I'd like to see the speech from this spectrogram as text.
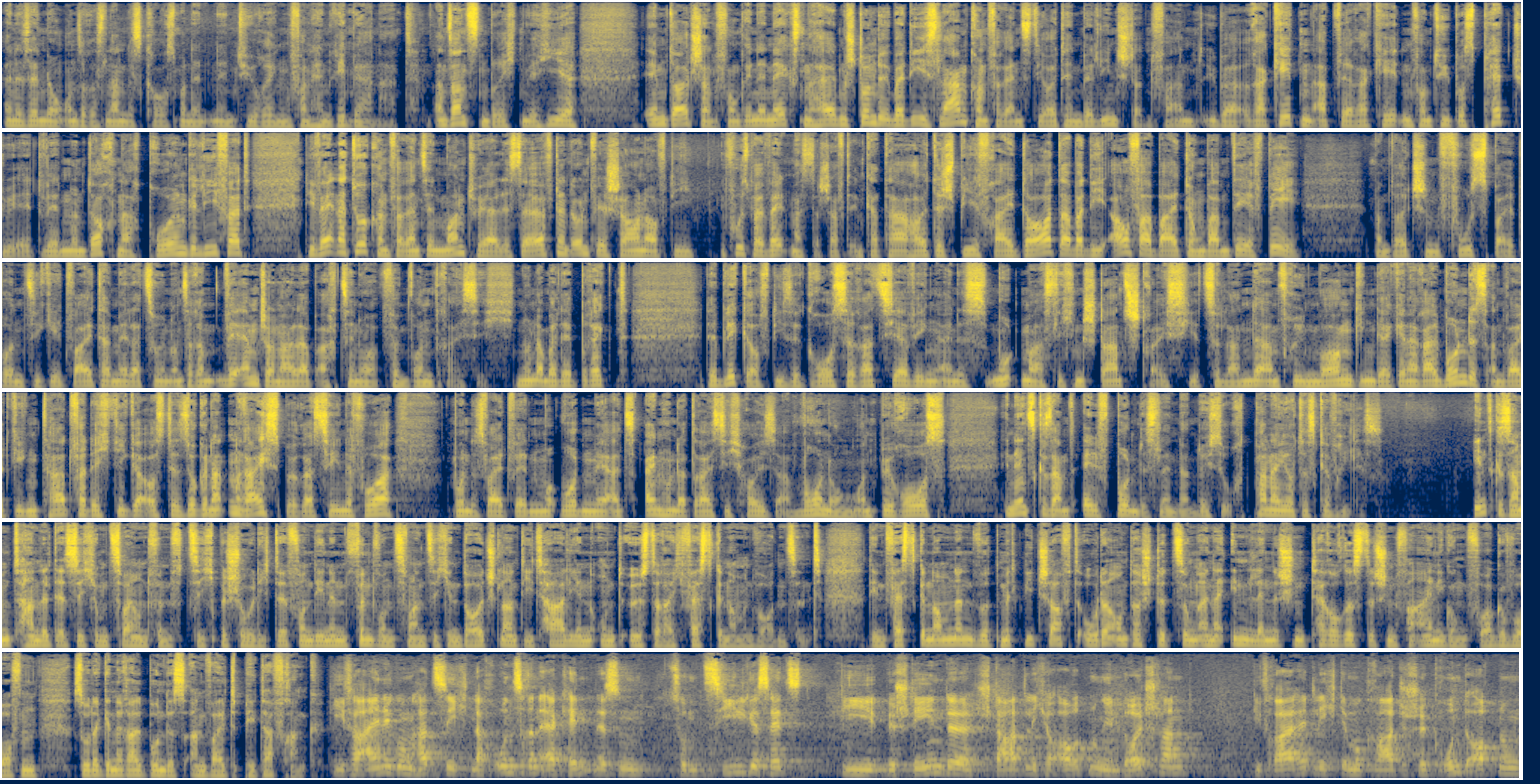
eine Sendung unseres Landeskorrespondenten in Thüringen von Henry Bernhard. Ansonsten berichten wir hier im Deutschlandfunk in der nächsten halben Stunde über die Islamkonferenz, die heute in Berlin stattfand. Über Raketenabwehrraketen vom Typus Patriot werden nun doch nach Polen geliefert. Die Weltnaturkonferenz in Montreal ist eröffnet und wir schauen auf die Fußball-Weltmeisterschaft in Katar. Heute spielfrei dort, aber die Aufarbeitung beim DFB beim Deutschen Fußballbund. Sie geht weiter. Mehr dazu in unserem WM-Journal ab 18.35 Uhr. Nun aber der Brekt. Der Blick auf diese große Razzia wegen eines mutmaßlichen Staatsstreichs hierzulande. Am frühen Morgen ging der Generalbundesanwalt gegen Tatverdächtige aus der sogenannten Reichsbürgerszene vor. Bundesweit werden, wurden mehr als 130 Häuser, Wohnungen und Büros in insgesamt elf Bundesländern durchsucht. Panayotis Gavrilis. Insgesamt handelt es sich um 52 Beschuldigte, von denen 25 in Deutschland, Italien und Österreich festgenommen worden sind. Den Festgenommenen wird Mitgliedschaft oder Unterstützung einer inländischen terroristischen Vereinigung vorgeworfen, so der Generalbundesanwalt Peter Frank. Die Vereinigung hat sich nach unseren Erkenntnissen zum Ziel gesetzt, die bestehende staatliche Ordnung in Deutschland, die freiheitlich-demokratische Grundordnung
